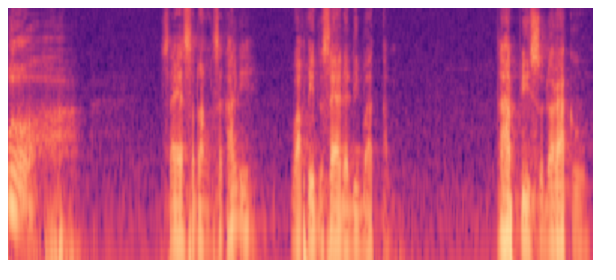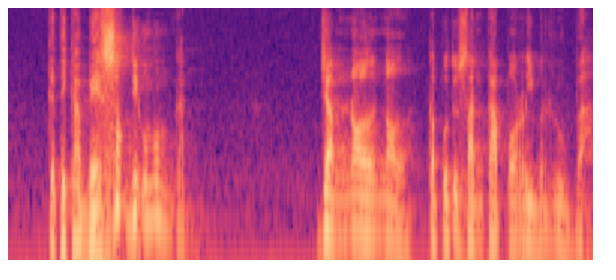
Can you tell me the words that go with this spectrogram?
Wah, saya senang sekali. Waktu itu saya ada di Batam. Tapi saudaraku, ketika besok diumumkan, jam 00 keputusan Kapolri berubah.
